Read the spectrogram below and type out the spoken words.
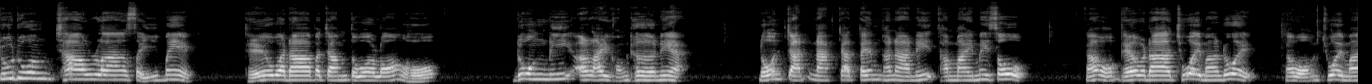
ดูดวงชาวราศีเมษเทวดาประจำตัวร้องโหดวงนี้อะไรของเธอเนี่ย โดนจัดหนักจัดเต็มขนาดนี้ทำไมไม่สู้นะผมเทวดาช่วยมาด้วยนะผมช่วยมา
